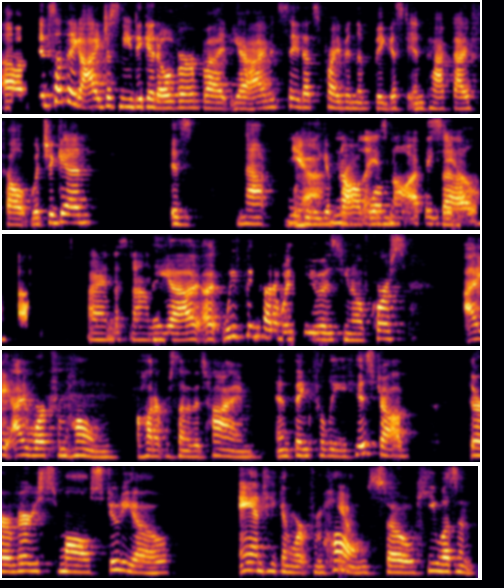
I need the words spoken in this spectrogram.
um, it's something I just need to get over. But yeah, I would say that's probably been the biggest impact I felt, which again is not Yeah. really a not, problem. it's not a big So, deal. I understand. Yeah, I, we've been kind of with you as you know. Of course, I, I work from home 100 percent of the time, and thankfully, his job they're a very small studio, and he can work from home, so he wasn't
